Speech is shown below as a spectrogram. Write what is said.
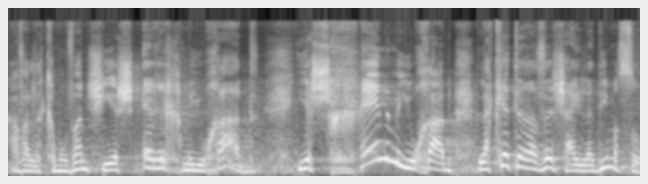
אבל כמובן שיש ערך מיוחד, יש חן מיוחד לכתר הזה שהילדים עשו.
